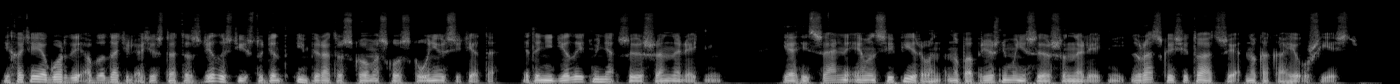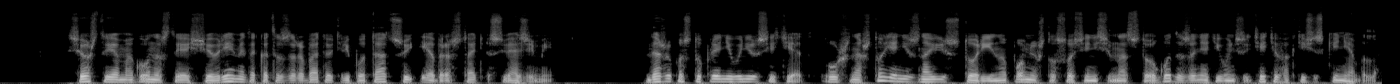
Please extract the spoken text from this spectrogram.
И хотя я гордый обладатель аттестата зрелости и студент Императорского Московского университета, это не делает меня совершеннолетним. Я официально эмансипирован, но по-прежнему несовершеннолетний. Дурацкая ситуация, но какая уж есть. Все, что я могу в настоящее время, так это зарабатывать репутацию и обрастать связями. Даже поступление в университет. Уж на что я не знаю истории, но помню, что с осени 17 -го года занятий в университете фактически не было.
